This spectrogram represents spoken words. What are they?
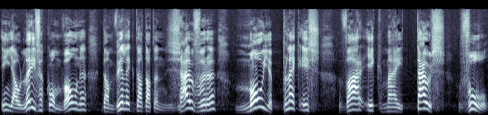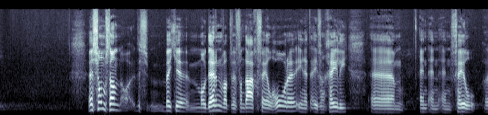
in jouw leven kom wonen, dan wil ik dat dat een zuivere, mooie plek is waar ik mij thuis voel. En soms dan, het is een beetje modern wat we vandaag veel horen in het evangelie uh, en, en, en veel uh,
